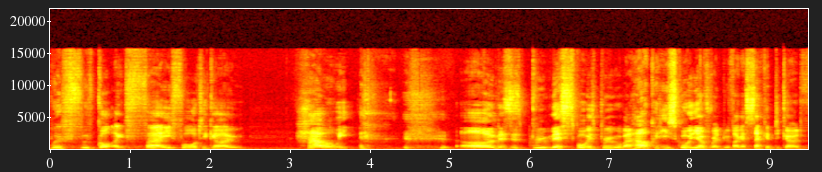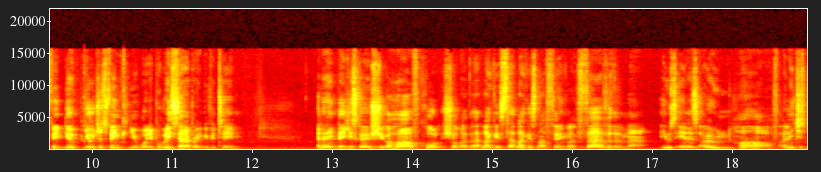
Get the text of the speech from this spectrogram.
we've we've got like 34 to go. How are we? oh, this is brutal. This sport is brutal, man. How could you score the other end with like a second to go and think you're, you're just thinking you're what you're probably celebrating with your team, and then they just go shoot a half court shot like that, like it's that like it's nothing, like further than that. He was in his own half, and he just.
